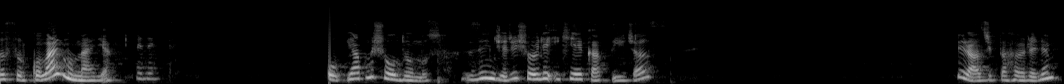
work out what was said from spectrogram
Nasıl kolay mı Meryem? Evet. Yapmış olduğumuz zinciri şöyle ikiye katlayacağız. Birazcık daha örelim.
